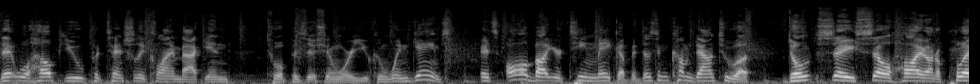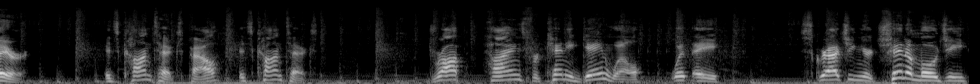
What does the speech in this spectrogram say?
that will help you potentially climb back into a position where you can win games. It's all about your team makeup. It doesn't come down to a don't say sell high on a player. It's context, pal. It's context. Drop Hines for Kenny Gainwell with a scratching your chin emoji.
